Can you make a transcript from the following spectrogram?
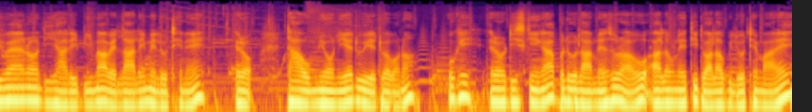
event တော့ဒီဟာတွေပြီးမှပဲလာလိမ့်မယ်လို့ထင်တယ်အဲ့တော့ဒါကိုမျှော်နေတဲ့တွေ့ရအတွက်ပေါ့နော် Okay အဲ့တော့ဒီ skin ကဘယ်လိုလာမလဲဆိုတာကိုအားလုံးလည်းသိသွားလောက်ပြီလို့ထင်ပါတယ်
